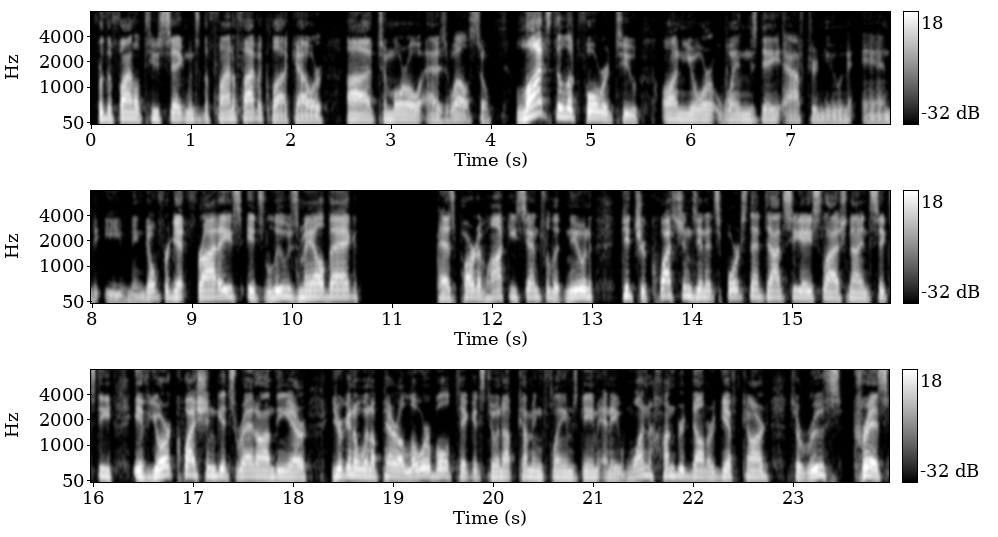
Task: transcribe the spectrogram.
for the final two segments of the final five o'clock hour uh, tomorrow as well. So lots to look forward to on your Wednesday afternoon and evening. Don't forget Fridays, it's Lou's mailbag as part of Hockey Central at noon. Get your questions in at sportsnet.ca slash 960. If your question gets read on the air, you're going to win a pair of lower bowl tickets to an upcoming Flames game and a $100 gift card to Ruth's Chris.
